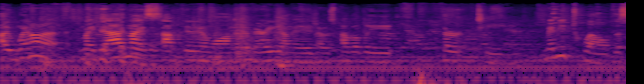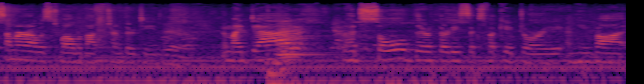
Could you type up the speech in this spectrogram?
I went on a. My dad and I stopped getting along at a very young age. I was probably thirteen, maybe twelve. The summer I was twelve, about to turn thirteen. Yeah. And my dad had sold their 36 foot Cape Dory, and he bought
